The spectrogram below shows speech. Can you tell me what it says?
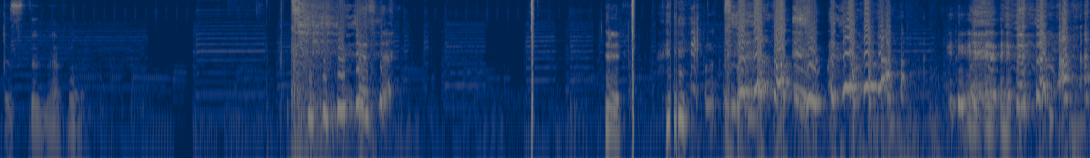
test the level. Ha ha ha!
